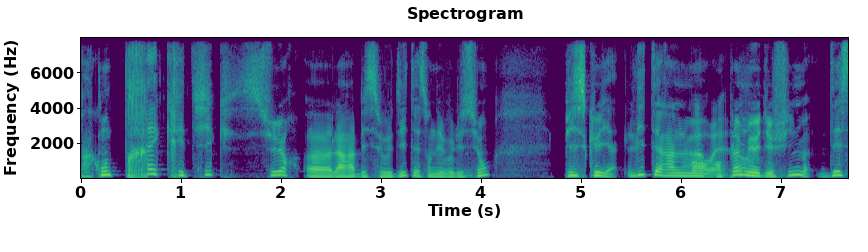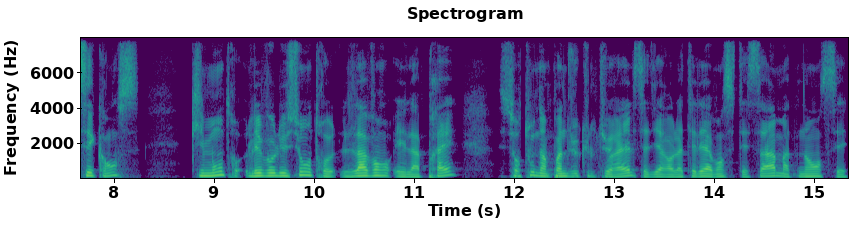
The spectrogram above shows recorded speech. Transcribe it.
par contre, très critique sur euh, l'Arabie Saoudite et son évolution, puisqu'il y a littéralement, Ah ouais. en plein Oh. milieu du film, des séquences qui montrent l'évolution entre l'avant et l'après, surtout d'un point de vue culturel, c'est-à-dire euh, la télé avant c'était ça, maintenant c'est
